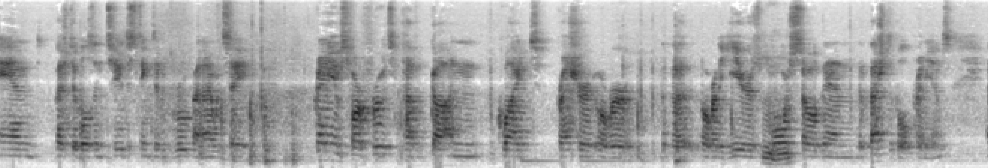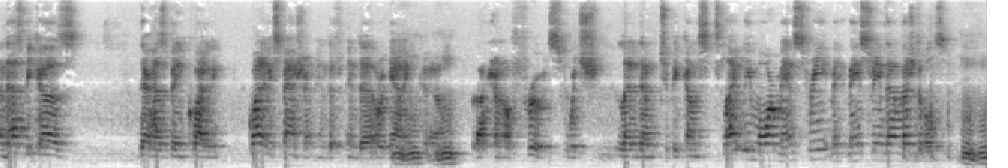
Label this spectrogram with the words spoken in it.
and vegetables in two distinctive group, and I would say premiums for fruits have gotten quite pressured over the, over the years, mm-hmm. more so than the vegetable premiums, and that's because there has been quite an quite an expansion in the in the organic mm-hmm. uh, mm-hmm. production of fruits, which led them to become slightly more mainstream mainstream than vegetables. Mm-hmm.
